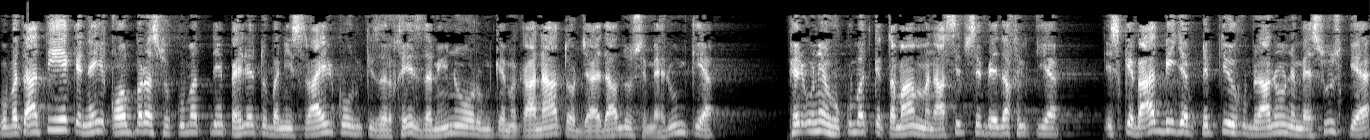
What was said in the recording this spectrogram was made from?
وہ بتاتی ہے کہ نئی قوم پرست حکومت نے پہلے تو بنی اسرائیل کو ان کی زرخیز زمینوں اور ان کے مکانات اور جائیدادوں سے محروم کیا، پھر انہیں حکومت کے تمام مناسب سے بے دخل کیا۔ اس کے بعد بھی جب قبطی حکمرانوں نے محسوس کیا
